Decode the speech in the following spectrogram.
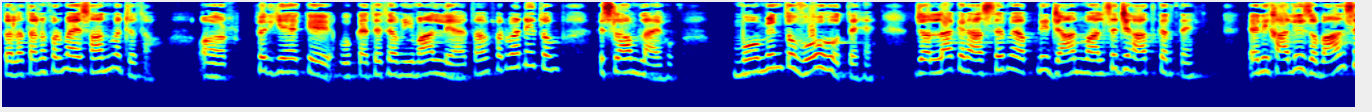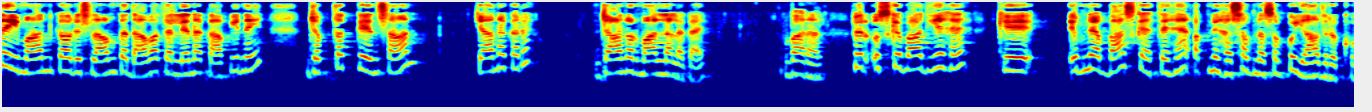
تو اللہ تعالیٰ فرما احسان مت جتاؤ۔ اور پھر یہ کہ وہ کہتے تھے، ہم ایمان لے آئے۔ تو فرما نہیں، تم اسلام لائے ہو۔ مومن تو وہ ہوتے ہیں جو اللہ کے راستے میں اپنی جان مال سے جہاد کرتے ہیں۔ یعنی خالی زبان سے ایمان کا اور اسلام کا دعوی کر لینا کافی نہیں، جب تک کہ انسان کیا نہ کرے، جان اور مال نہ لگائے۔ بہرحال، پھر اس کے بعد یہ ہے کہ ابن عباس کہتے ہیں، اپنے حسب نصب کو یاد رکھو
